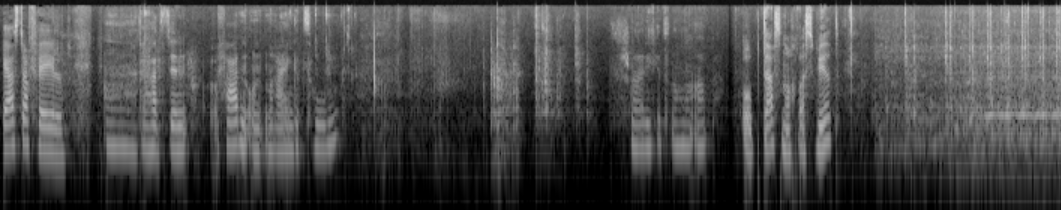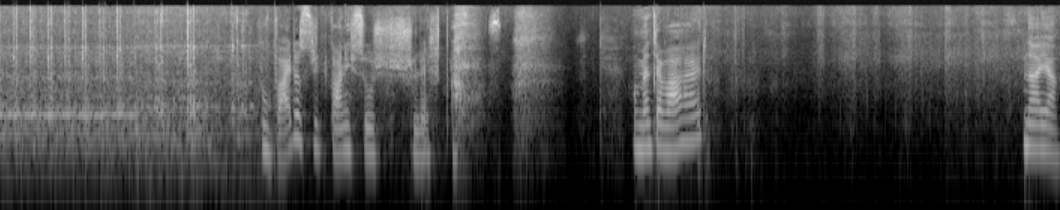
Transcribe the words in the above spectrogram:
Erster Fail. Oh, da hat es den Faden unten reingezogen. Das schneide ich jetzt noch mal ab. Ob das noch was wird? Wobei, das sieht gar nicht so schlecht aus. Moment der Wahrheit. Naja,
